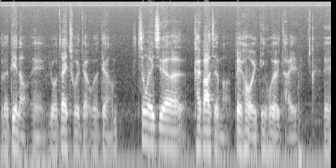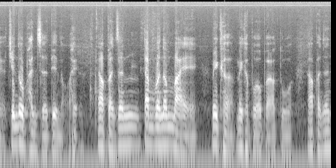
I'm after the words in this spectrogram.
我的电脑，哎，有在处理掉我的电脑。身为一个开发者嘛，背后一定会有一台哎键动盘子的电脑，哎，那本身大部分都买 Mac Mac Pro 比较多，然后本身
